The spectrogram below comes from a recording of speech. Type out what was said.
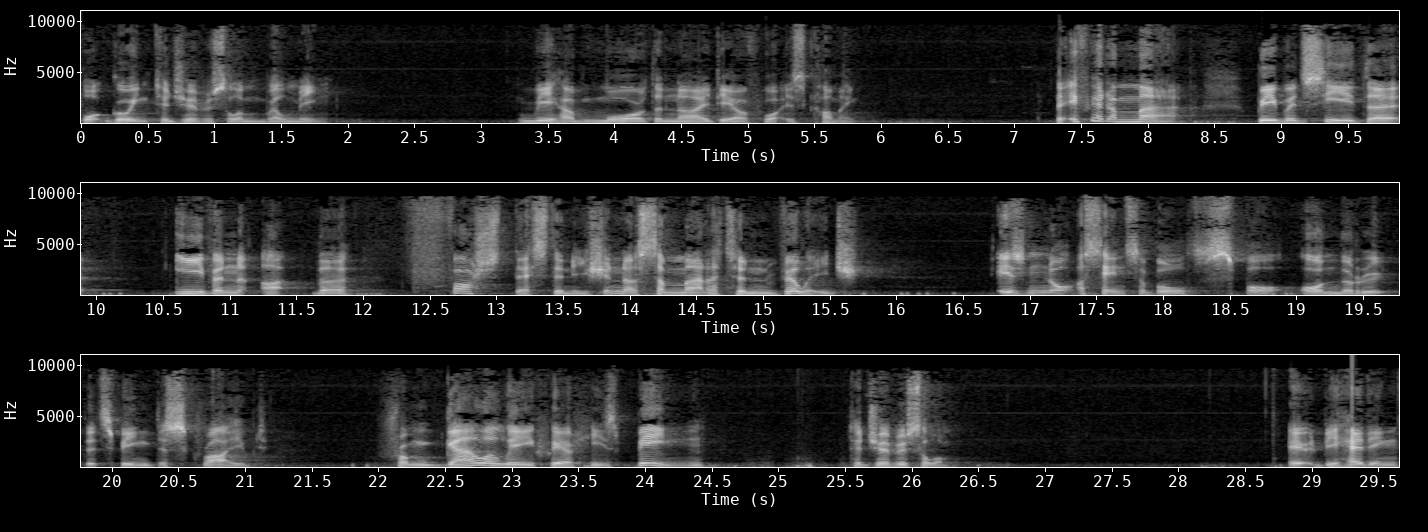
what going to Jerusalem will mean. We have more than an idea of what is coming. But if we had a map, we would see that even at the first destination, a Samaritan village, is not a sensible spot on the route that's being described from Galilee, where he's been, to Jerusalem. It would be heading,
